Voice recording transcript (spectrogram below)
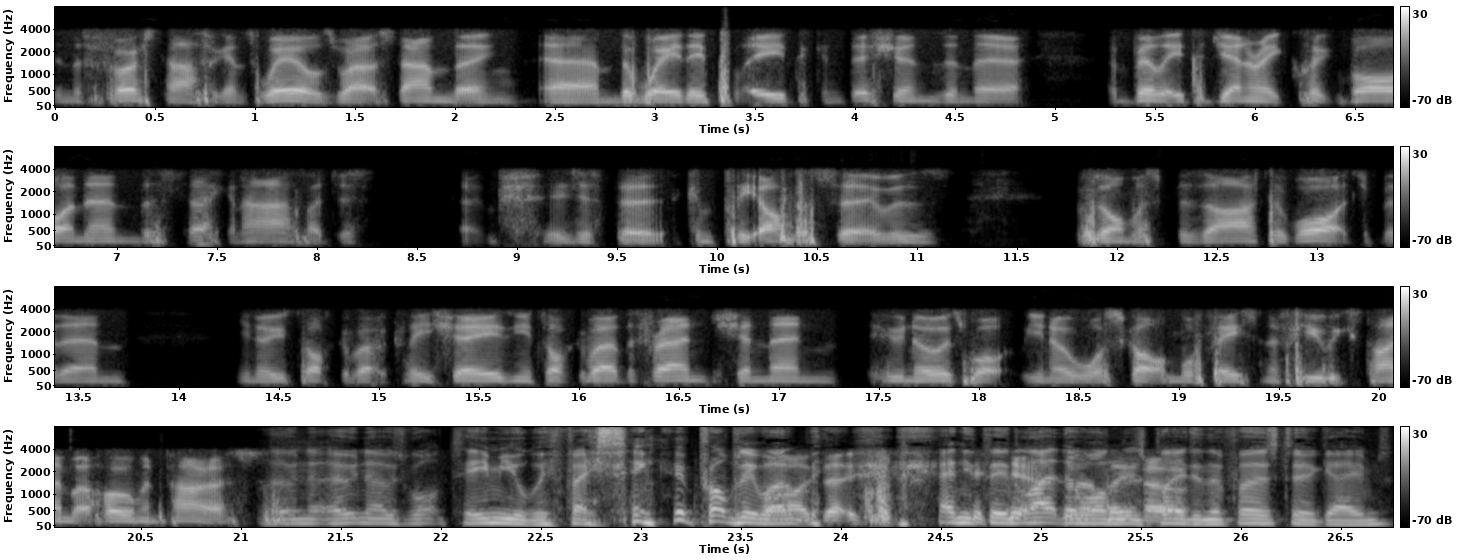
in the first half against Wales were outstanding. Um, the way they played, the conditions, and their ability to generate quick ball. And then the second half, I just it was just the complete opposite. It was was almost bizarre to watch. But then you know, you talk about cliches and you talk about the French, and then who knows what you know what Scotland will face in a few weeks' time at home in Paris. Who, who knows what team you'll be facing? It probably won't be anything yeah, like the one that's know. played in the first two games.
